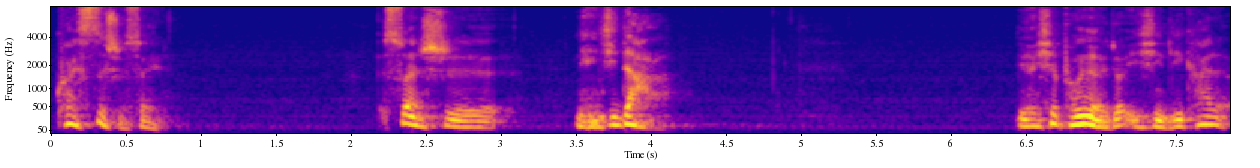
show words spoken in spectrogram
快四十岁。算是年纪大了，有些朋友都已经离开了，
